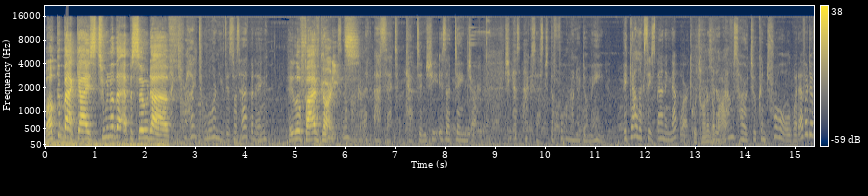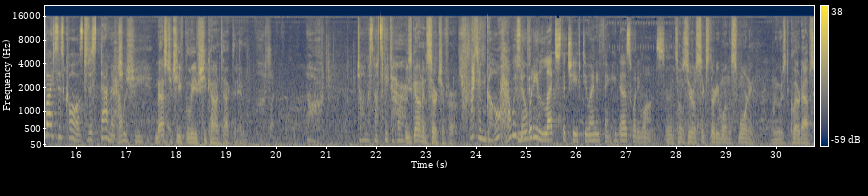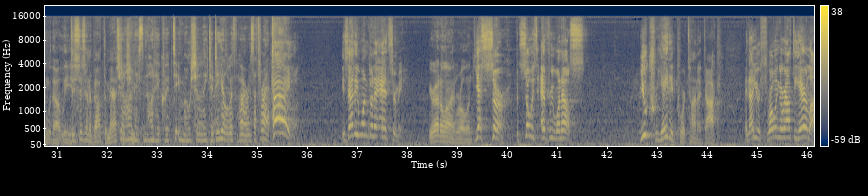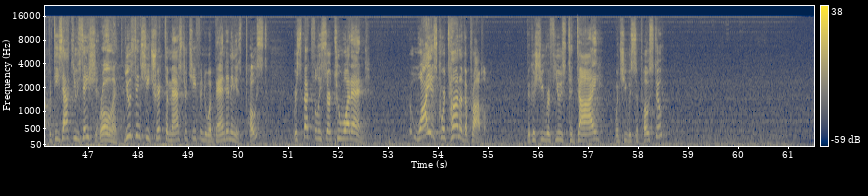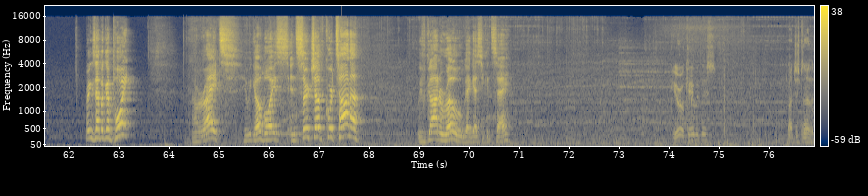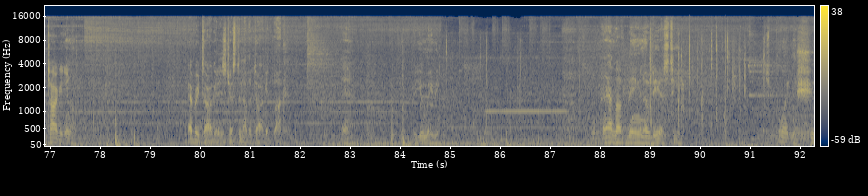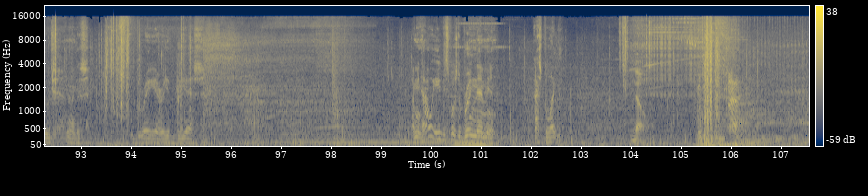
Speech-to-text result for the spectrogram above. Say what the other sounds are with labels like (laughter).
Welcome back, guys, to another episode of Tried to warn you this was happening. Halo 5 Guardians. No Guardians. longer an asset, Captain. She is a danger. She has access to the Forerunner domain, a galaxy-spanning network Cortana's that alive? allows her to control whatever devices caused this damage. How is she? Master Chief believes she contacted him. What? No, John must not speak to her. He's gone in search of her. You let him go. How is it? Nobody lets the chief do anything. He does what he wants. Until 0631 this morning, when he was declared absent without leave. This isn't about the Master John Chief. is not equipped emotionally to deal with her as a threat. Hey! Is anyone gonna answer me? You're out of line, Roland. Yes, sir, but so is everyone else. You created Cortana, Doc. And now you're throwing her out the airlock with these accusations. Roland. You think she tricked the Master Chief into abandoning his post? Respectfully, sir, to what end? Why is Cortana the problem? Because she refused to die when she was supposed to? Brings up a good point. All right, here we go, boys. In search of Cortana. We've gone rogue, I guess you could say. You're okay with this? Not just another target, you know. Every target is just another target, Buck. Yeah. For you, maybe. I love being an ODST. Just point and shoot. None of this gray area BS. I mean, how are we even supposed to bring them in? Ask politely? No.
